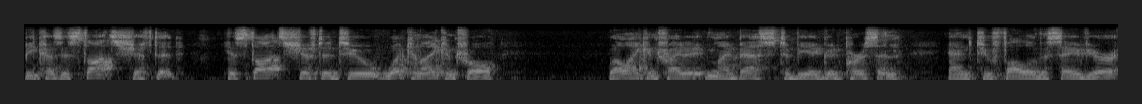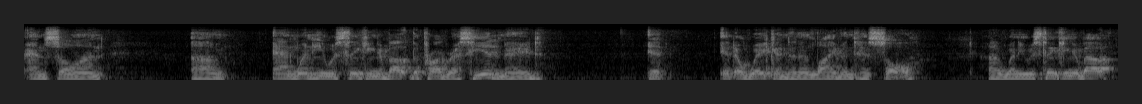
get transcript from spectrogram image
because his thoughts shifted. His thoughts shifted to what can I control? Well, I can try to, my best to be a good person and to follow the Savior and so on. Um, And when he was thinking about the progress he had made, it, it awakened and enlivened his soul. Uh, when he was thinking about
